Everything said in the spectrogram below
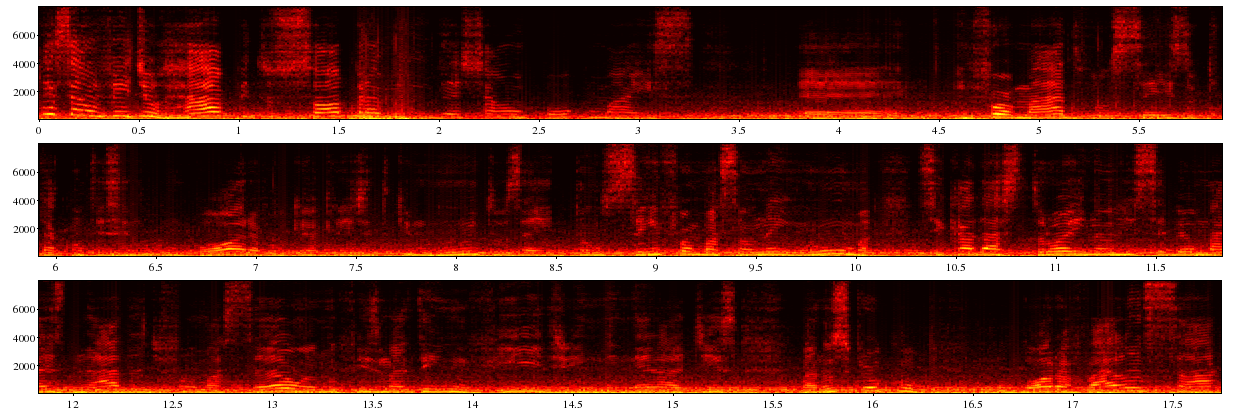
Esse é um vídeo rápido só para me deixar um pouco mais é, informado vocês do que está acontecendo com o Bora, porque eu acredito que muitos aí estão sem informação nenhuma, se cadastrou e não recebeu mais nada de informação, eu não fiz mais nenhum vídeo, nem nada disso, mas não se preocupe, o Bora vai lançar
